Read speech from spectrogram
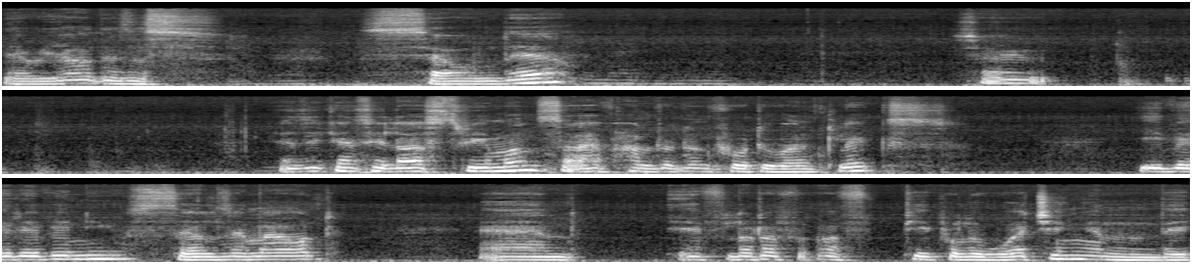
there we are there's a cell there. So as you can see last three months I have 141 clicks eBay revenue sales amount and if a lot of, of people are watching and they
